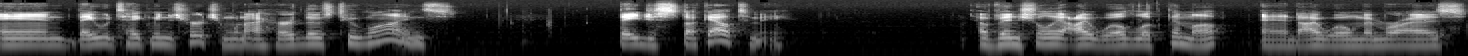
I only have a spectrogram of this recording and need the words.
and they would take me to church and when i heard those two lines they just stuck out to me eventually i will look them up and i will memorize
